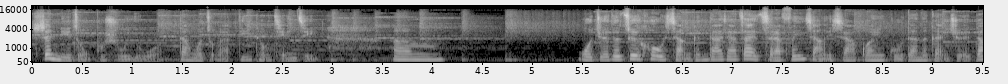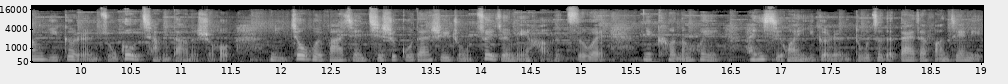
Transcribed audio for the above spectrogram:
胜利总不属于我，但我总要低头前进。嗯。我觉得最后想跟大家再次来分享一下关于孤单的感觉。当一个人足够强大的时候，你就会发现，其实孤单是一种最最美好的滋味。你可能会很喜欢一个人独自的待在房间里，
